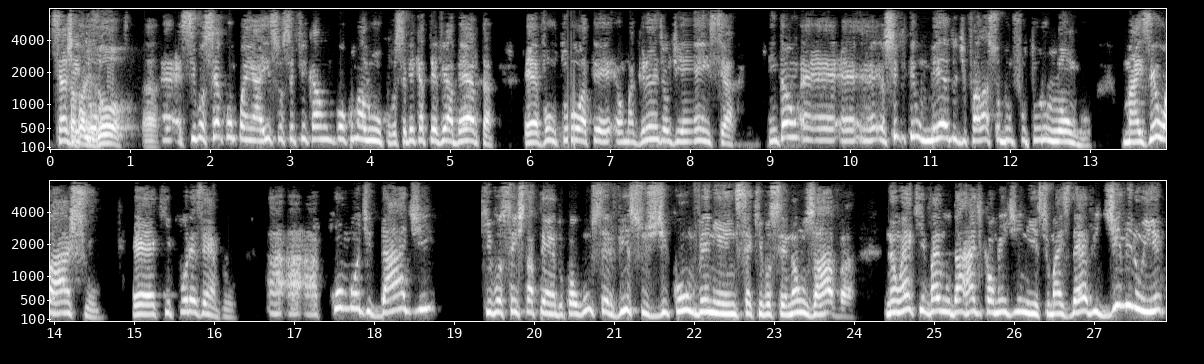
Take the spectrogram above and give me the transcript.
se ajeitou. É. É, se você acompanhar isso, você fica um pouco maluco. Você vê que a TV aberta é, voltou a ter uma grande audiência, então, é, é, é, eu sempre tenho medo de falar sobre um futuro longo, mas eu acho é, que, por exemplo, a, a, a comodidade que você está tendo com alguns serviços de conveniência que você não usava, não é que vai mudar radicalmente de início, mas deve diminuir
